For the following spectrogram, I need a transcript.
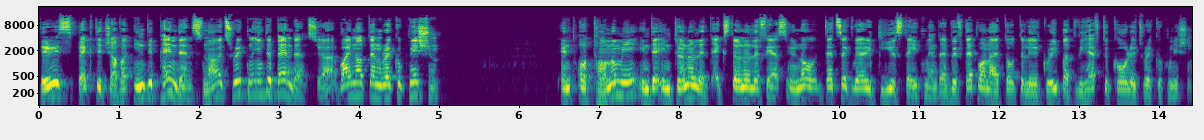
They respect each other independence. Now it's written independence, yeah? Why not then recognition? And autonomy in their internal and external affairs. You know, that's a very clear statement. And with that one, I totally agree, but we have to call it recognition.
